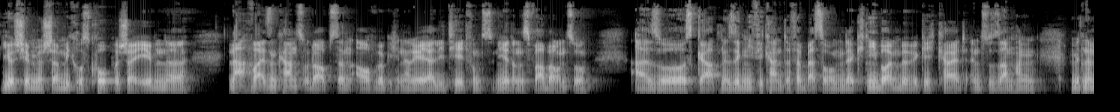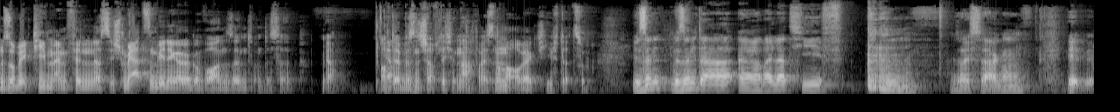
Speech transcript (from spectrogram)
biochemischer, mikroskopischer Ebene nachweisen kannst oder ob es dann auch wirklich in der Realität funktioniert. Und es war bei uns so. Also es gab eine signifikante Verbesserung der Kniebeugenbeweglichkeit im Zusammenhang mit einem subjektiven Empfinden, dass die Schmerzen weniger geworden sind und deshalb, ja, auch ja. der wissenschaftliche Nachweis nochmal objektiv dazu. Wir sind, wir sind da äh, relativ, wie soll ich sagen, wir,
